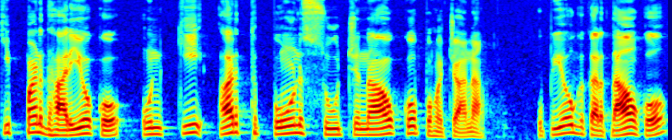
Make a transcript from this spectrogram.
कि पणधारियों को उनकी अर्थपूर्ण सूचनाओं को पहुंचाना, उपयोगकर्ताओं को,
